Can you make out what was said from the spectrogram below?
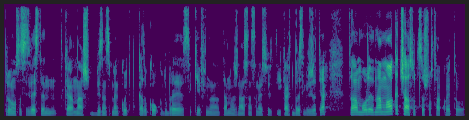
примерно с известен така, наш бизнесмен, който показва колко добре се кефи на, там, на жена си на семейство и как добре се грижи за тях, това може да е една малка част от всъщност това, което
